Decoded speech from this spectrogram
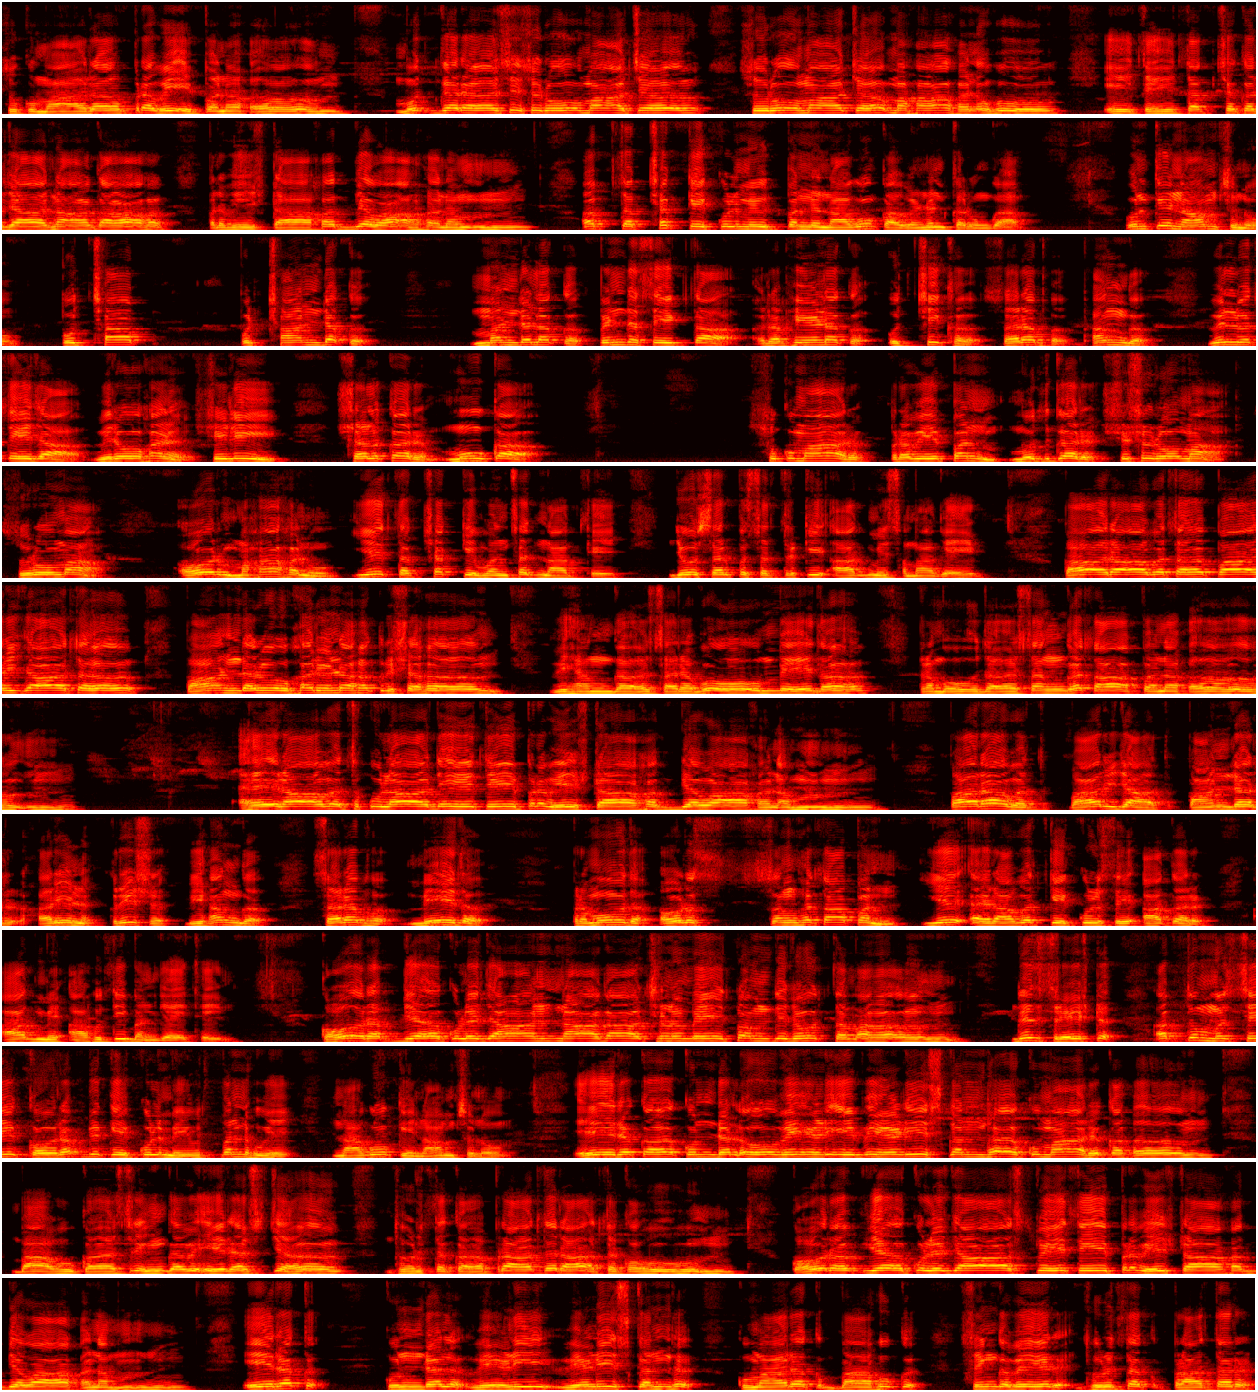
सुकुमार प्रवेपन मुद्गर शिशुरोमा च सुरोमा च महाहनु। एते तक्षक जानागा प्रविष्टा हव्यवाहनम अब तक्षक के कुल में उत्पन्न नागों का वर्णन करूँगा। उनके नाम सुनो। पुच्छा, पुच्छांडक, मंडलक पिंड सेकता रभेणक, उच्छिख, सरभ, भंग, विल्वतेजा, विरोहण, शिली, शलकर, मूका सुकुमार, प्रवेपन, मुदगर, शिशुरोमा, सुरोमा और महाहनु, ये तक्षक के वंशज नाग थे, जो सर्प सत्र की आग में समा गए। पारावत पारिजात, पांडरो, हरिण, कृष, विहंग सरभो मेद, प्रमोद, संघतापन। ऐरावत कुलादेते प्रविष्टा हव्यवाहनम। पारावत, पारिजात, पांडर, हरिण, कृष, विहंग, सरभ, मेद, प्रमोद और संहतापन, ये ऐरावत के कुल से आकर आग में आहुति बन गए थे। कौरभ्य कुल जहान नागा क्षण में तम द्विजोत्तम। द्विश्रेष्ठ अब तुम मुझसे कौरभ्य के कुल में उत्पन्न हुए नागों के नाम सुनो। एरक कुंडलो वेणी वेणी स्कंध कुमारक। बाहुक श्रृंगवीरश्च धूर्तक प्रातरातक कौरव्य कुलजास्ते प्रविष्टा हव्यवाहनम। एरक कुंडल वेणी वेणी स्कंध कुमारक, बाहुक सिंगवेर धुरतक प्रातर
